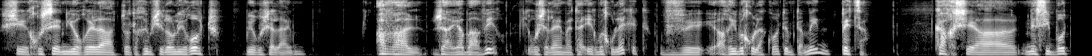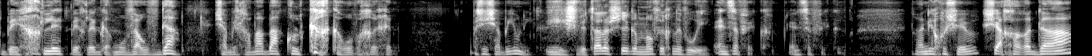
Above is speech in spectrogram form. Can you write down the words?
שחוסיין יורה לתותחים שלו לירות בירושלים, אבל זה היה באוויר. ירושלים הייתה עיר מחולקת, וערים מחולקות הן תמיד פצע. כך שהנסיבות בהחלט, בהחלט גרמו, והעובדה שהמלחמה באה כל כך קרוב אחרי כן, בשישה ביוני, היא השוותה לשיר גם נופך נבואי. אין ספק, אין ספק. אני חושב שהחרדה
